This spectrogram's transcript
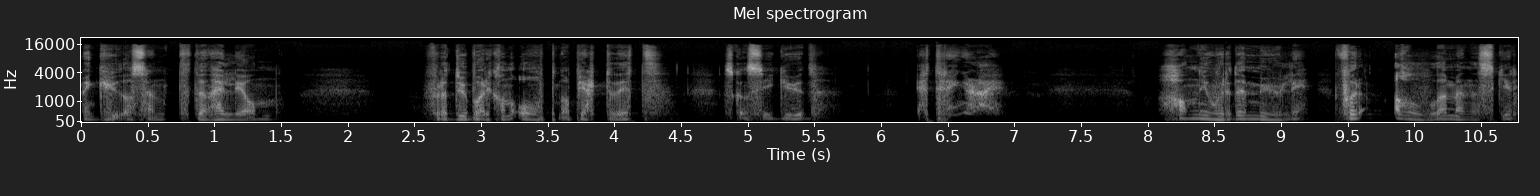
Men Gud har sendt Den hellige ånd. For at du bare kan åpne opp hjertet ditt. Så kan du si, Gud, jeg trenger deg. Han gjorde det mulig for alle mennesker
